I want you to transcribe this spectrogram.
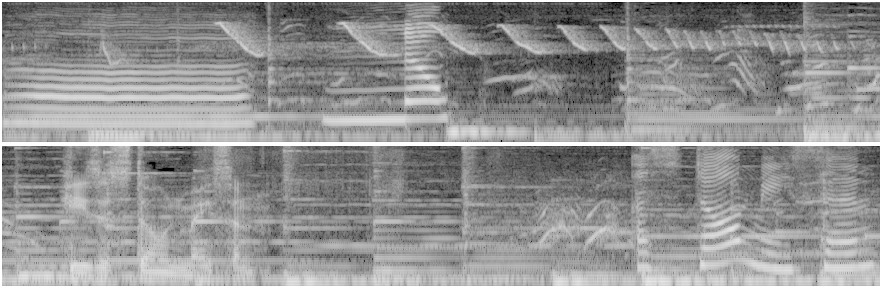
Uh, no. He's a stonemason. Stonemason,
